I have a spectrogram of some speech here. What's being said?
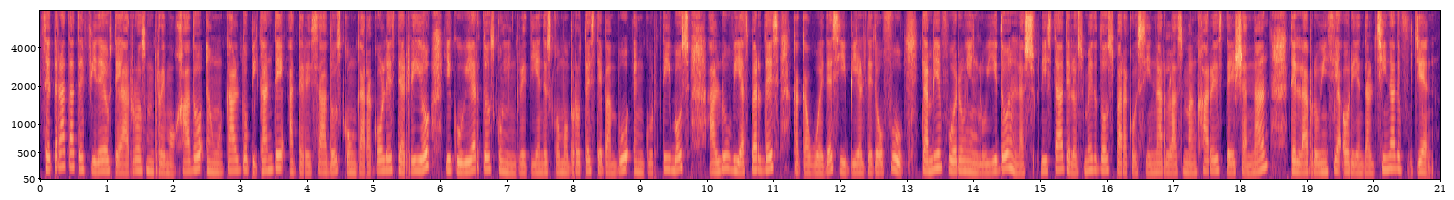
Se trata de fideos de arroz remojado en un caldo picante aderezados con caracoles de río y cubiertos con ingredientes como brotes de bambú encurtivos, alubias verdes, cacahuetes y piel de tofu. También fueron incluidos en la lista de los métodos para cocinar las manjares de Shannan de la provincia oriental china de Fujian.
